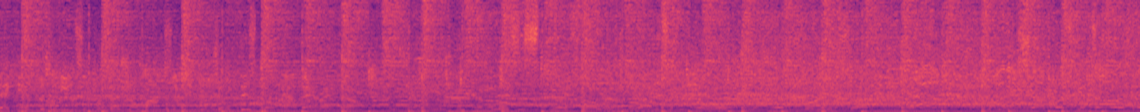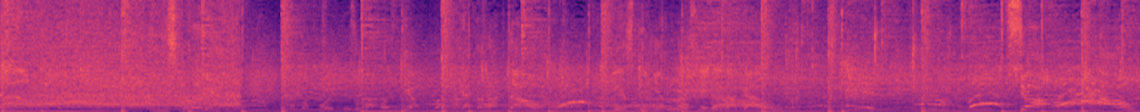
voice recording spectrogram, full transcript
Consecutive defeats in professional boxing. So if this bill now there right now, and Penelos is still following him around. Oh, good body shot. Yeah, body shot puts Gonzalez down. He's hurting. Это нокдаун. Если не последний нокаут. Все, аут.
